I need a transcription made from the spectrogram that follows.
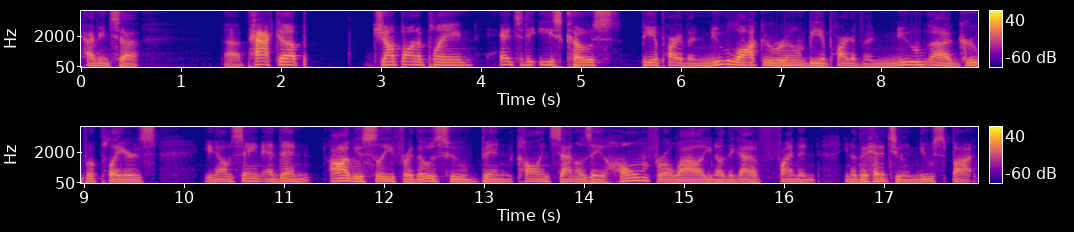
having to uh, pack up, jump on a plane, head to the East Coast, be a part of a new locker room, be a part of a new uh, group of players. You know what I'm saying? And then obviously for those who've been calling San Jose home for a while, you know, they got to find a, you know, they're headed to a new spot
